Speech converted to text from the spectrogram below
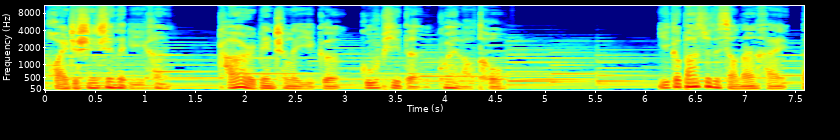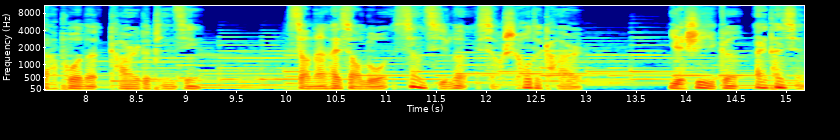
怀着深深的遗憾，卡尔变成了一个孤僻的怪老头。一个八岁的小男孩打破了卡尔的平静。小男孩小罗像极了小时候的卡尔，也是一个爱探险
